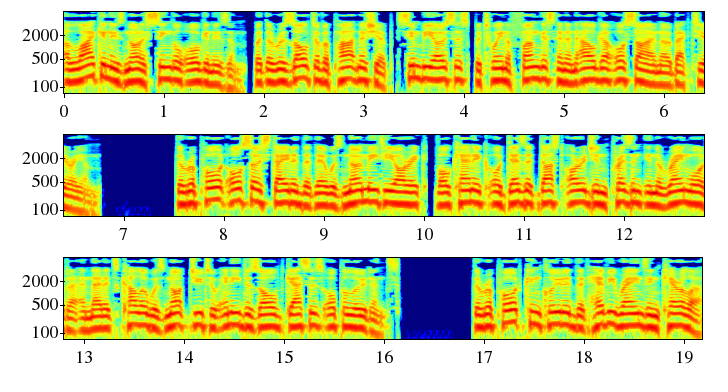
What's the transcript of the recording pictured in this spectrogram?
A lichen is not a single organism, but the result of a partnership symbiosis between a fungus and an alga or cyanobacterium. The report also stated that there was no meteoric, volcanic or desert dust origin present in the rainwater and that its color was not due to any dissolved gases or pollutants. The report concluded that heavy rains in Kerala,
